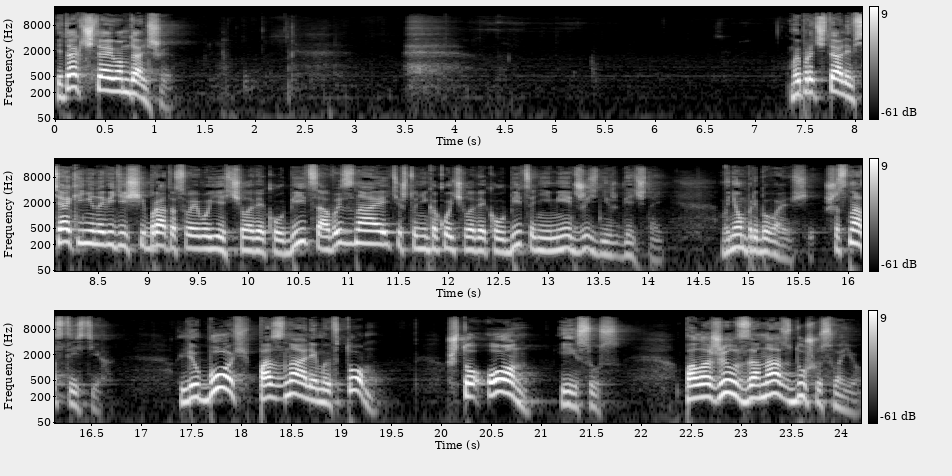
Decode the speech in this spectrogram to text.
Итак, читаю вам дальше. Мы прочитали, всякий ненавидящий брата своего есть человека-убийца, а вы знаете, что никакой человека-убийца не имеет жизни вечной, в нем пребывающей. 16 стих. Любовь познали мы в том, что Он, Иисус, положил за нас душу свою,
